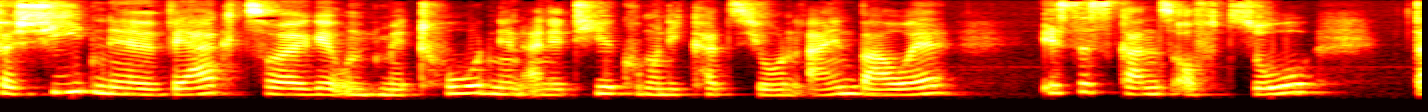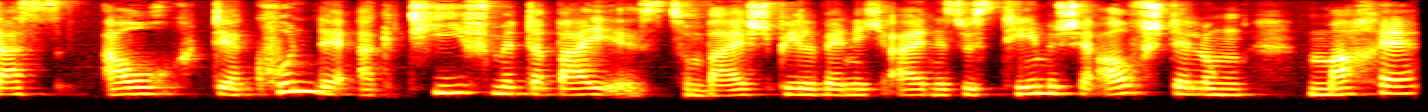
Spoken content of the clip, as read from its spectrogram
verschiedene Werkzeuge und Methoden in eine Tierkommunikation einbaue, ist es ganz oft so, dass auch der Kunde aktiv mit dabei ist. Zum Beispiel, wenn ich eine systemische Aufstellung mache,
